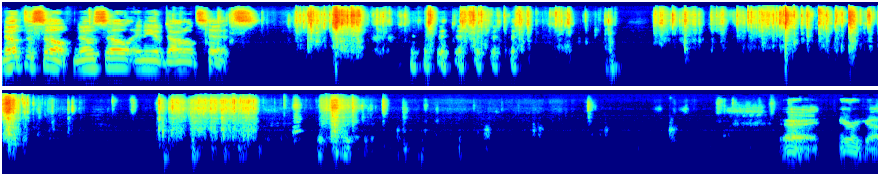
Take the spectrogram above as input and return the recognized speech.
Note to self, no sell any of Donald's hits. All right, here we go.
